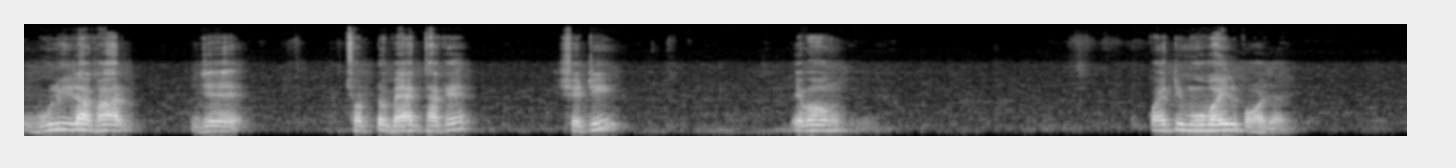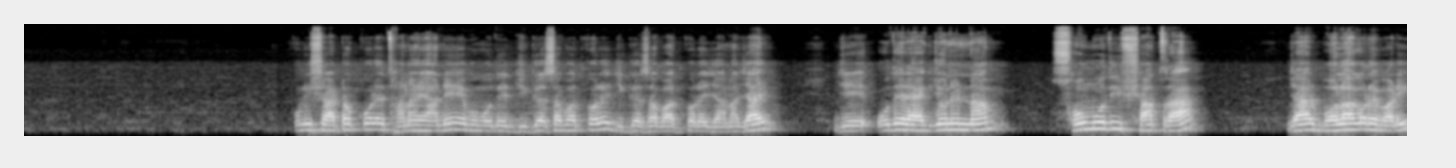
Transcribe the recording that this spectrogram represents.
গুলি রাখার যে ছোট্ট ব্যাগ থাকে সেটি এবং কয়েকটি মোবাইল পাওয়া যায়। পুলিশ আটক করে থানায় আনে এবং ওদের জিজ্ঞাসাবাদ করে। জিজ্ঞাসাবাদ করে জানা যায় যে ওদের একজনের নাম সৌমদীপ সাঁতরা, যার বলাগড়ে বাড়ি,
